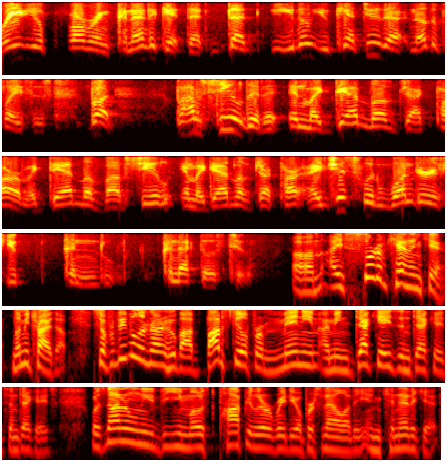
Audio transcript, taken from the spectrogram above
radio performer in Connecticut. That, that you know, you can't do that in other places. But Bob Steele did it, and my dad loved Jack Paar. My dad loved Bob Steele, and my dad loved Jack Paar. I just would wonder if you can connect those two. Um, I sort of can and can't. Let me try though. So for people who don't know who Bob Bob Steele for many, I mean decades and decades and decades, was not only the most popular radio personality in Connecticut,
